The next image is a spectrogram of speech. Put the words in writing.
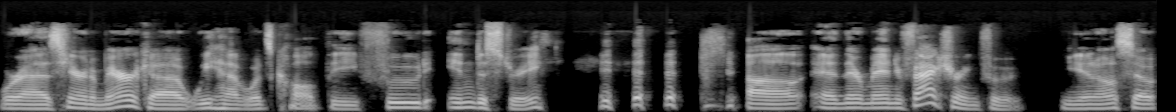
whereas here in America we have what's called the food industry uh, and they're manufacturing food you know so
